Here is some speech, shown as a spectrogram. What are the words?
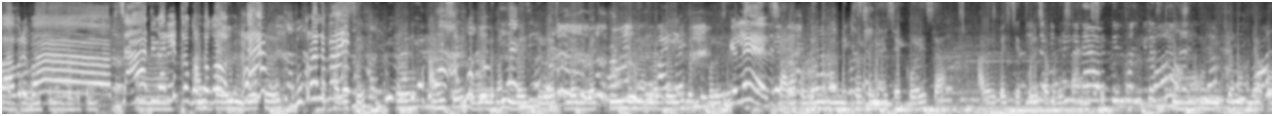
বাপরে বাপ চা দিবারে এটা গন্ডগোল হ্যাঁ বুকরা না ভাই আহিছে তো আহিছে হ'বই লগা কিবা গেলেজ তেলেজ এইবিলাক কি মানে অলপ গৈ গ'লে ক'ব লাগিছে গেলে চাৰা হ'লে নহয় মিঠা চেনি চেক কৰি চা আৰু এইবাৰ চেক কৰি চাবলৈ চাহ আনিছে মিঠা নহ'লে আকৌ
